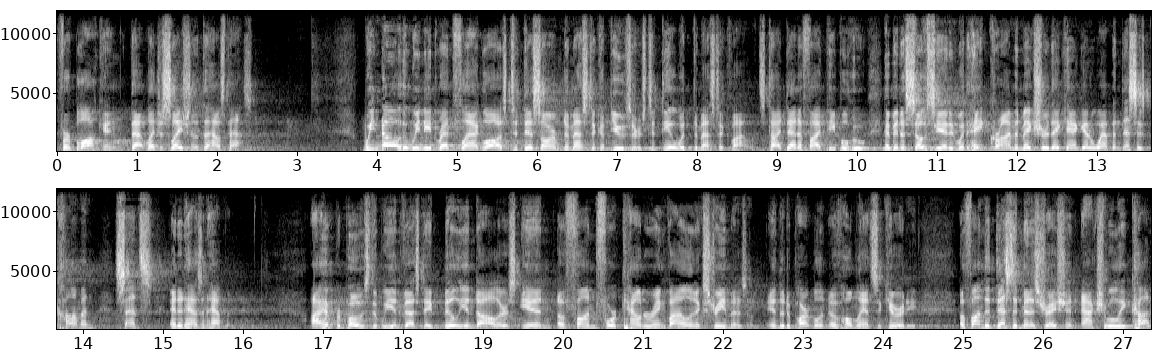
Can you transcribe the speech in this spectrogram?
for blocking that legislation that the House passed? We know that we need red flag laws to disarm domestic abusers, to deal with domestic violence, to identify people who have been associated with hate crime and make sure they can't get a weapon. This is common sense, and it hasn't happened. I have proposed that we invest a billion dollars in a fund for countering violent extremism in the Department of Homeland Security, a fund that this administration actually cut.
